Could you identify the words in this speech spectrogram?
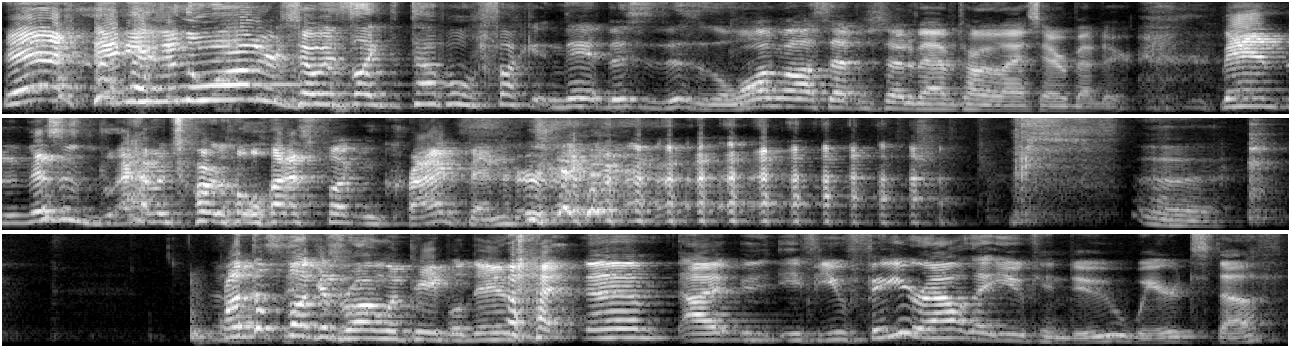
yeah, and he's in the water, so it's like the double fucking. This is this is a long lost episode of Avatar: The Last Airbender. Man, this is Avatar: The Last fucking crack bender. what the fuck is wrong with people, dude? um, I if you figure out that you can do weird stuff,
